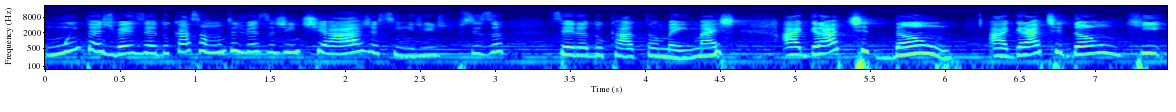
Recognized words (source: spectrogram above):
muitas vezes a educação. Muitas vezes a gente age assim, a gente precisa ser educado também. Mas a gratidão, a gratidão que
